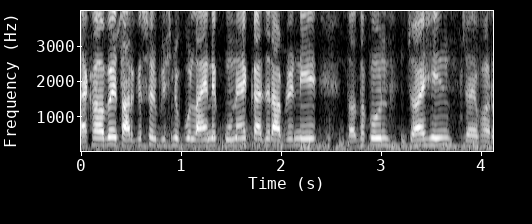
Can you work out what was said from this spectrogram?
দেখা হবে তারকেশ্বর বিষ্ণুপুর লাইনে কোন এক কাজের আপডেট নিয়ে। ততক্ষণ জয় হিন্দ, জয় ভারত।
